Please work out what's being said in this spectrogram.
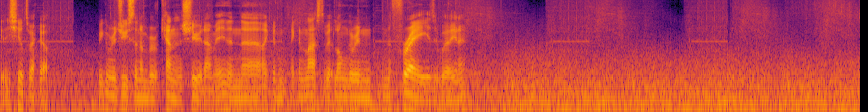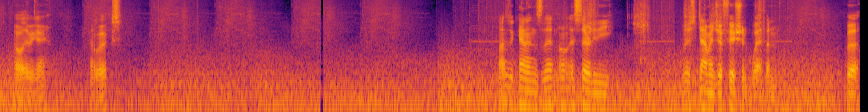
Get these shields back up. If we can reduce the number of cannons shooting at me, then uh, I can I can last a bit longer in, in the fray, as it were, you know? Oh, there we go. That works. Plasma cannons, they're not necessarily the most damage efficient weapon, but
